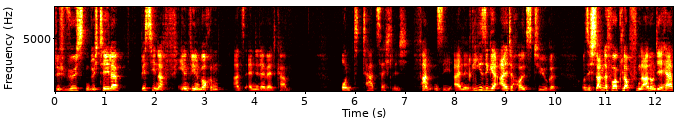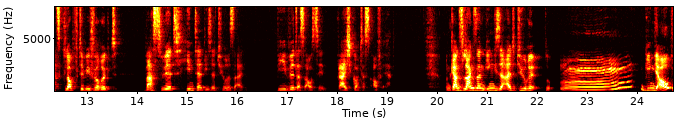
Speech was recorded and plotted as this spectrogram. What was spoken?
durch Wüsten, durch Täler, bis sie nach vielen, vielen Wochen ans Ende der Welt kamen. Und tatsächlich fanden sie eine riesige alte Holztüre und sie standen davor, klopften an und ihr Herz klopfte wie verrückt. Was wird hinter dieser Türe sein? Wie wird das aussehen? Reich Gottes auf Erden. Und ganz langsam ging diese alte Türe so Gingen die auf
